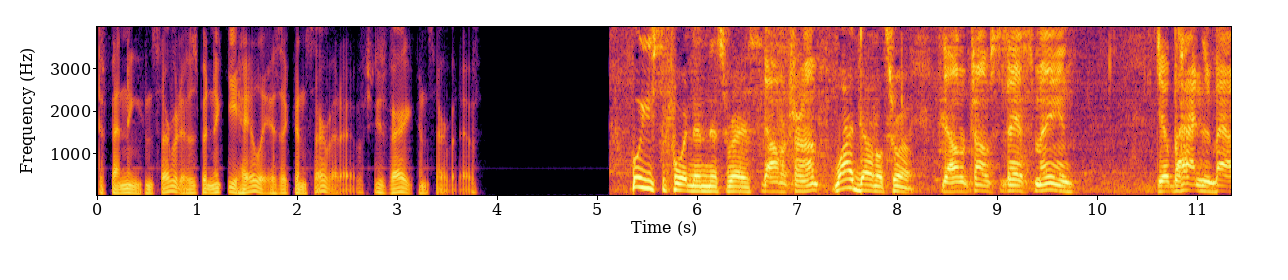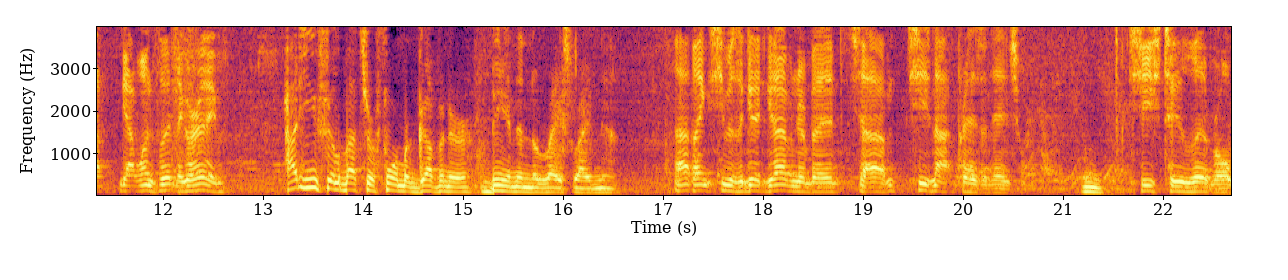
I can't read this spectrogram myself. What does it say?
defending conservatives, but Nikki Haley is a conservative. She's very conservative. Who are you supporting in this race? Donald Trump. Why Donald Trump? Donald Trump's the best man. Joe Biden's about got one foot in the grave. How do you feel about your former governor being in the race right now? I think she was a good governor, but um, she's not presidential. She's too liberal.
